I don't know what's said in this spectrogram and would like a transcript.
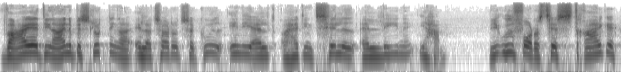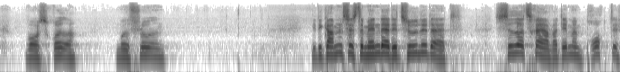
veje, dine egne beslutninger, eller tør du tage Gud ind i alt og have din tillid alene i ham? Vi udfordres til at strække vores rødder mod floden. I det gamle testamente er det tydeligt, at Cedertræer var det, man brugte,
